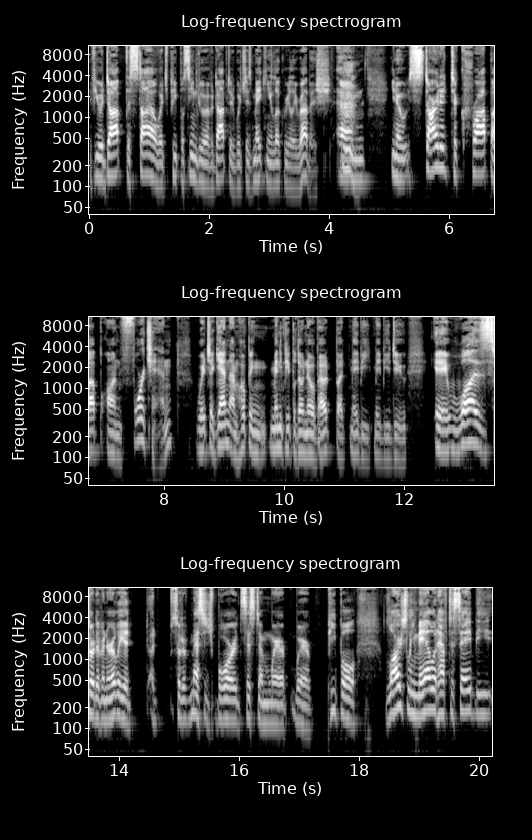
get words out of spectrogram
if you adopt the style which people seem to have adopted, which is making it look really rubbish, um, you know, started to crop up on 4chan, which again I'm hoping many people don't know about, but maybe maybe you do. It was sort of an early a, a sort of message board system where where people largely male would have to say be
